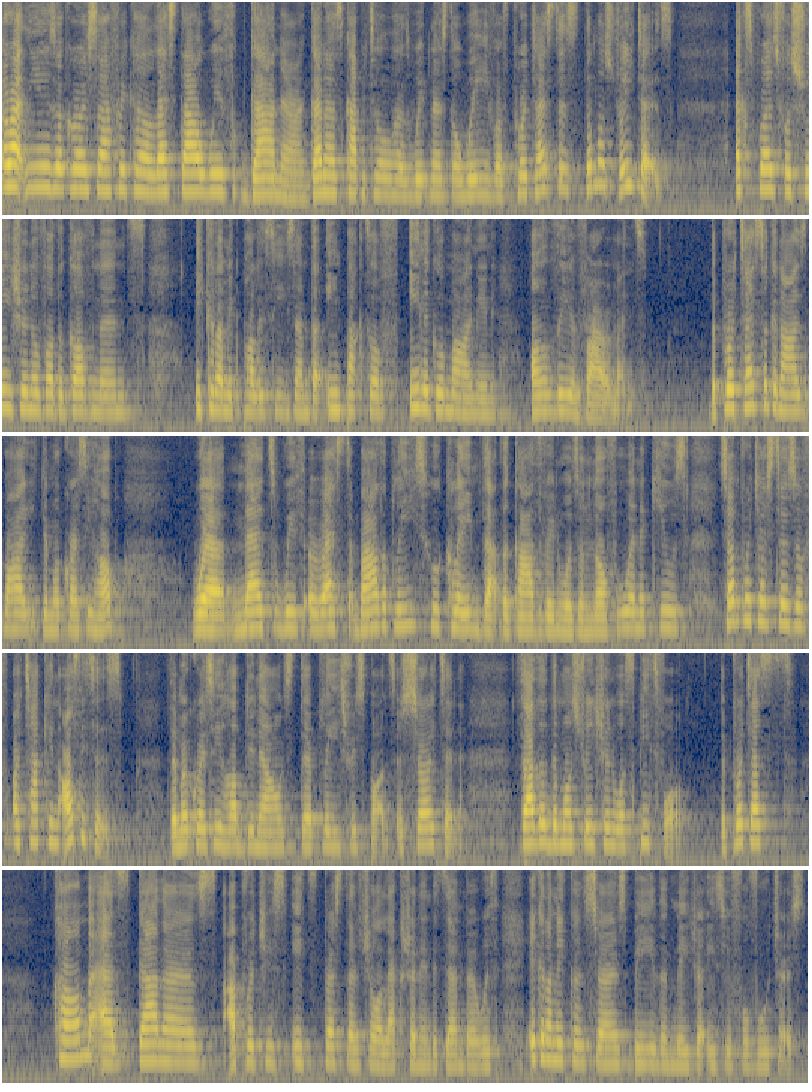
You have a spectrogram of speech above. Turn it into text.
All right, news across Africa. Let's start with Ghana. Ghana's capital has witnessed a wave of protesters, demonstrators, express frustration over the government's economic policies and the impact of illegal mining on the environment. The protests organized by Democracy Hub were met with arrest by the police who claimed that the gathering was unlawful and accused some protesters of attacking officers. Democracy Hub denounced their police response, asserting the demonstration was peaceful. The protests come as Ghana approaches its presidential election in December with economic concerns being the major issue for voters.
